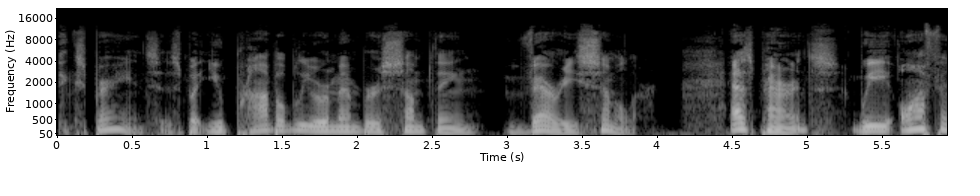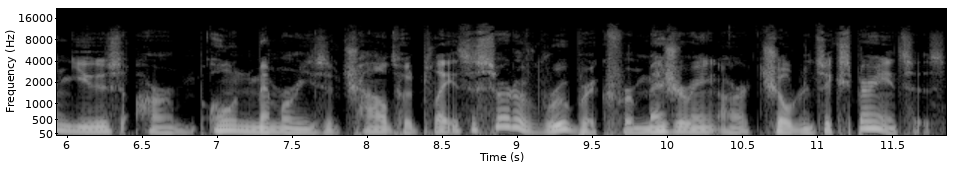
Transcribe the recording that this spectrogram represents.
experiences, but you probably remember something very similar. As parents, we often use our own memories of childhood play as a sort of rubric for measuring our children's experiences.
